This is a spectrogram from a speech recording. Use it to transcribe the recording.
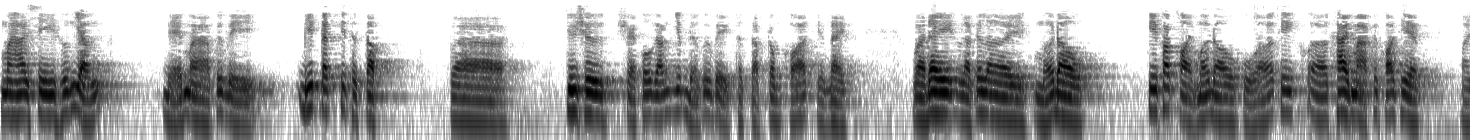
Mahasi hướng dẫn để mà quý vị biết cách cái thực tập và chư sư sẽ cố gắng giúp đỡ quý vị thực tập trong khóa thiền này. Và đây là cái lời mở đầu, cái phát thoại mở đầu của cái ờ, khai mạc cái khóa thiền mà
